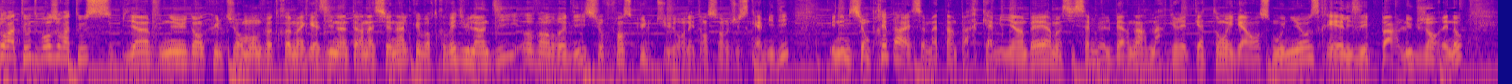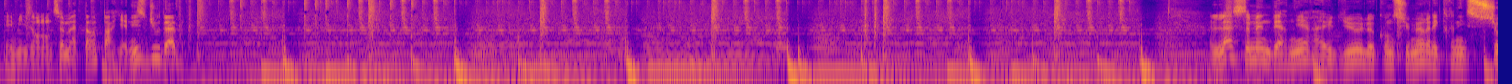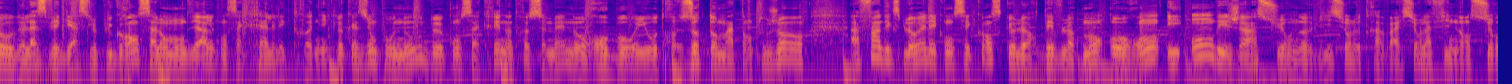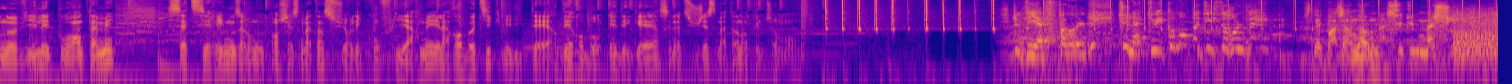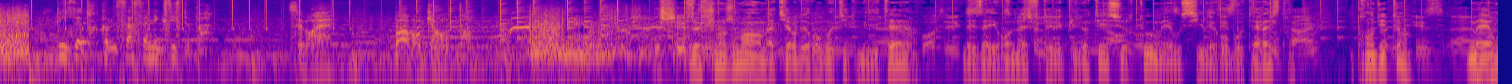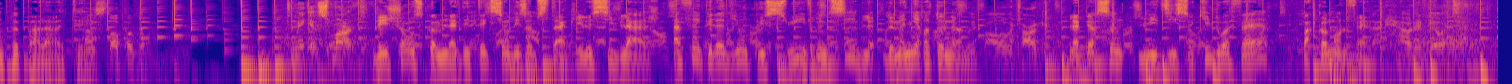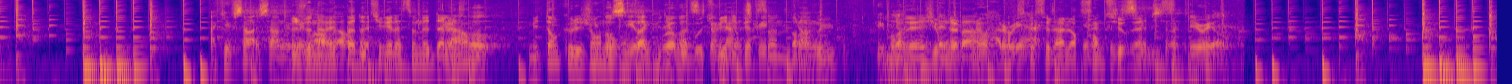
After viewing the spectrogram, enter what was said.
Bonjour à toutes, bonjour à tous. Bienvenue dans Culture Monde, votre magazine international que vous retrouvez du lundi au vendredi sur France Culture. On est ensemble jusqu'à midi. Une émission préparée ce matin par Camille Imbert, mais Samuel Bernard, Marguerite Caton et Garance Munoz, réalisée par Luc Jean Reynaud et mise en onde ce matin par Yanis Djoudad. La semaine dernière a eu lieu le Consumer Electronics Show de Las Vegas, le plus grand salon mondial consacré à l'électronique. L'occasion pour nous de consacrer notre semaine aux robots et autres automates en tout genre, afin d'explorer les conséquences que leur développement auront et ont déjà sur nos vies, sur le travail, sur la finance, sur nos villes. Et pour entamer cette série, nous allons nous pencher ce matin sur les conflits armés et la robotique militaire, des robots et des guerres. C'est notre sujet ce matin dans Culture Monde. Je deviens folle. Tu l'as tué. Comment peut-il se relever? Ce n'est pas un homme, c'est une machine. Des êtres comme ça, ça n'existe pas. C'est vrai. Pas avant 40 ans. Le changement en matière de robotique militaire, les aéronefs télépilotés surtout, mais aussi les robots terrestres, prend du temps. Mais on ne peut pas l'arrêter. Des choses comme la détection des obstacles et le ciblage, afin que l'avion puisse suivre une cible de manière autonome. La personne lui dit ce qu'il doit faire, pas comment le faire. Je n'arrête pas de tirer la sonnette d'alarme, mais tant que les gens n'auront pas vu des robots tuer des personnes dans la rue, ils ne réagiront pas parce que cela leur semble surréaliste.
